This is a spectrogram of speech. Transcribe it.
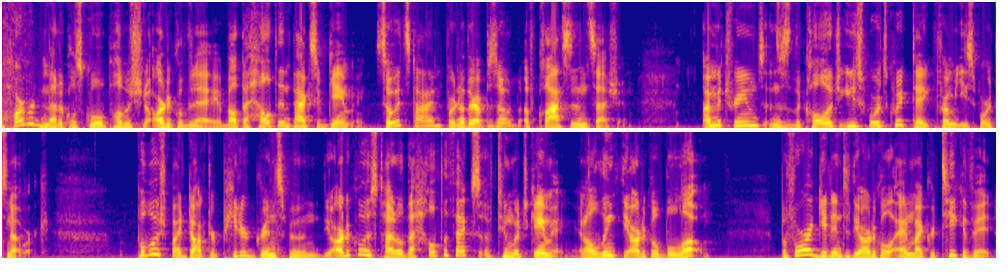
Harvard Medical School published an article today about the health impacts of gaming, so it's time for another episode of Classes in Session. I'm Mitch Reames, and this is the College Esports Quick Take from Esports Network. Published by Dr. Peter Grinspoon, the article is titled The Health Effects of Too Much Gaming, and I'll link the article below. Before I get into the article and my critique of it,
